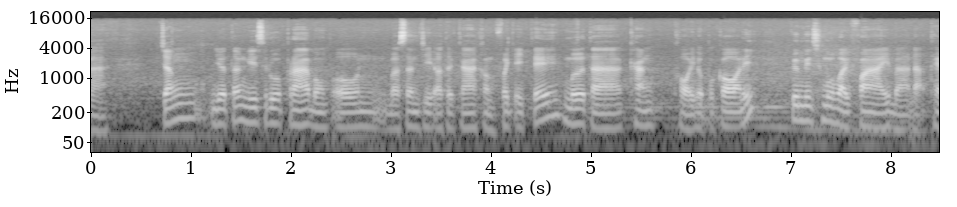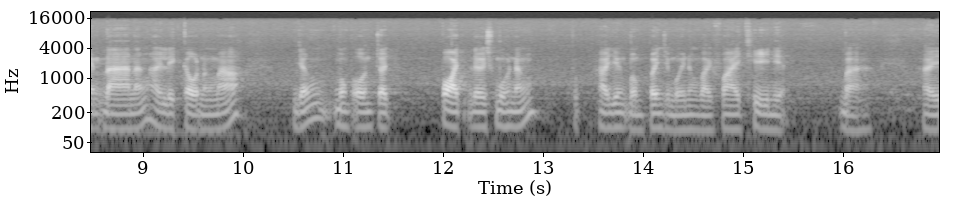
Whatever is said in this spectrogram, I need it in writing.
បាទអញ្ចឹងយកទៅងាយស្រួលប្រើបងប្អូនបើសិនជាអត់ទៅការ config អីទេមើលតាខាងក្រោយឧបករណ៍នេះគឺមានឈ្មោះ Wi-Fi បាទដាក់ Tenda ហ្នឹងហើយលេខកូដហ្នឹងមកអញ្ចឹងបងប្អូនចុចពចលើឈ្មោះហ្នឹងហើយយើងបំពេញជាមួយនឹង Wi-Fi key នេះបាទហើយ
